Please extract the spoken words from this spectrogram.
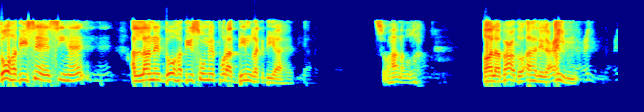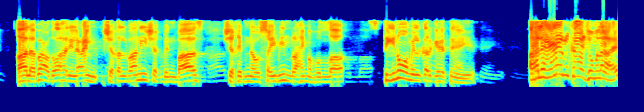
دو حدیثیں ایسی ہیں، اللہ نے دو حدیثوں میں پورا دین رکھ دیا ہے۔ سبحان اللہ۔ قال بعض اہل العلم، قال بعض اہل العلم، شیخ البانی، شیخ بن باز، شیخ ابن عثیمین رحمہ اللہ تینوں مل کر کہتے ہیں یہ۔ اہل علم کا جملہ ہے،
